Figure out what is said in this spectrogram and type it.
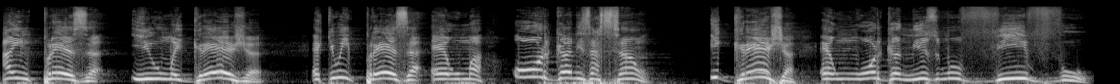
a empresa e uma igreja é que uma empresa é uma organização. Igreja é um organismo vivo,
